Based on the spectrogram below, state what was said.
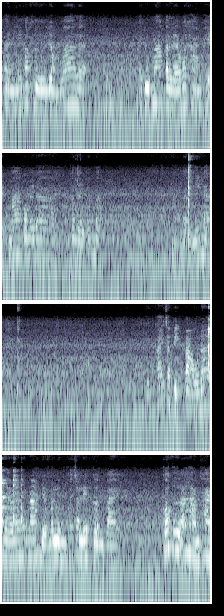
แต่นี้ก็คืออย่างว่าแหละอายุมากกันแล้วก็ทานเผ็ดมากก็ไม่ได้ ก็เลยต้องแบบ แบบนี้แหละเดี๋ยวใกล้จะปิดเตาได้แล้วนะลูกนะ เดี๋ยวมาลุมเขาจะเละเกินไป ก็คืออาหารไทย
